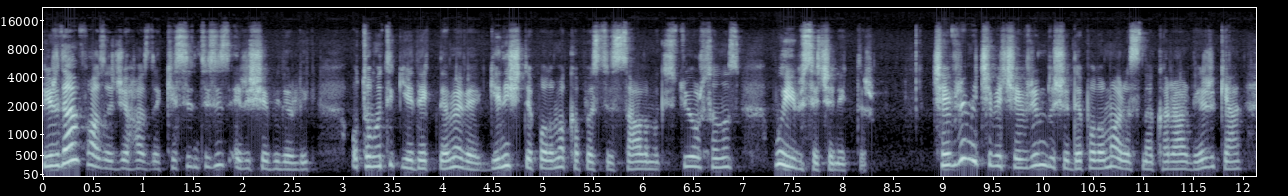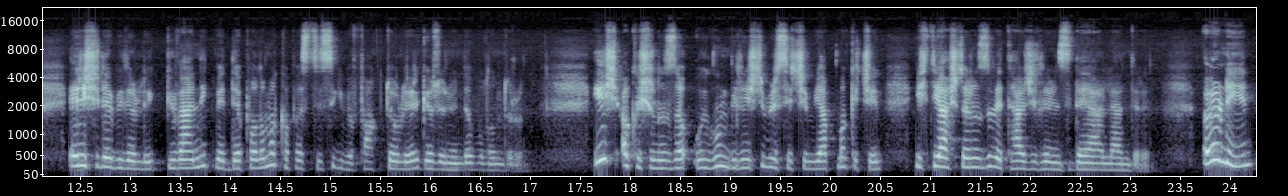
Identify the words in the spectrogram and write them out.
Birden fazla cihazda kesintisiz erişebilirlik, otomatik yedekleme ve geniş depolama kapasitesi sağlamak istiyorsanız bu iyi bir seçenektir. Çevrim içi ve çevrim dışı depolama arasında karar verirken erişilebilirlik, güvenlik ve depolama kapasitesi gibi faktörleri göz önünde bulundurun. İş akışınıza uygun bilinçli bir seçim yapmak için ihtiyaçlarınızı ve tercihlerinizi değerlendirin. Örneğin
